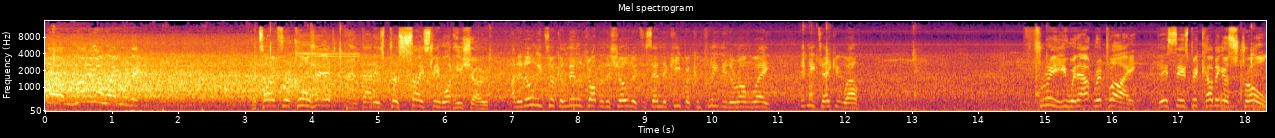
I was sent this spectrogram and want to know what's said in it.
and they're running away with it. A time for a cool head, and that is precisely what he showed. And it only took a little drop of the shoulder to send the keeper completely the wrong way. Didn't he take it well? Three without reply. This is becoming a stroll.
